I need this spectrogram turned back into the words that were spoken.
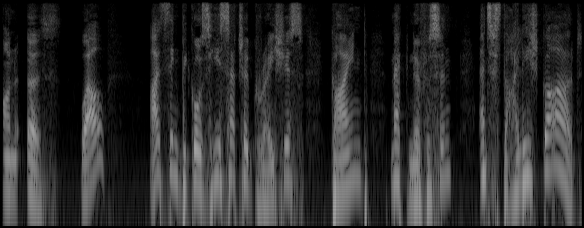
on earth? Well, I think because he's such a gracious, kind, magnificent, and stylish God.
